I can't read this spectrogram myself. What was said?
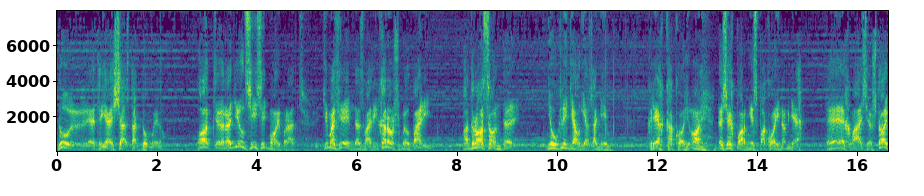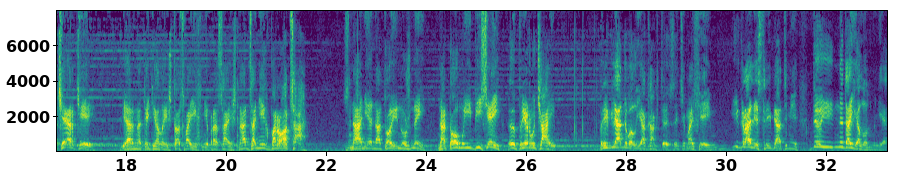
Ну, это я сейчас так думаю. Вот родился и седьмой брат. Тимофеем назвали. Хороший был парень. Подрос он, да не углядел я за ним. Грех какой. Ой, до сих пор неспокойно мне. Эх, Вася, что черти? Верно ты делаешь, что своих не бросаешь. Надо за них бороться. Знания на то и нужны. На то мы и бесей э, приручаем. Приглядывал я как-то за Тимофеем. Играли с ребятами, да и надоел он мне.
